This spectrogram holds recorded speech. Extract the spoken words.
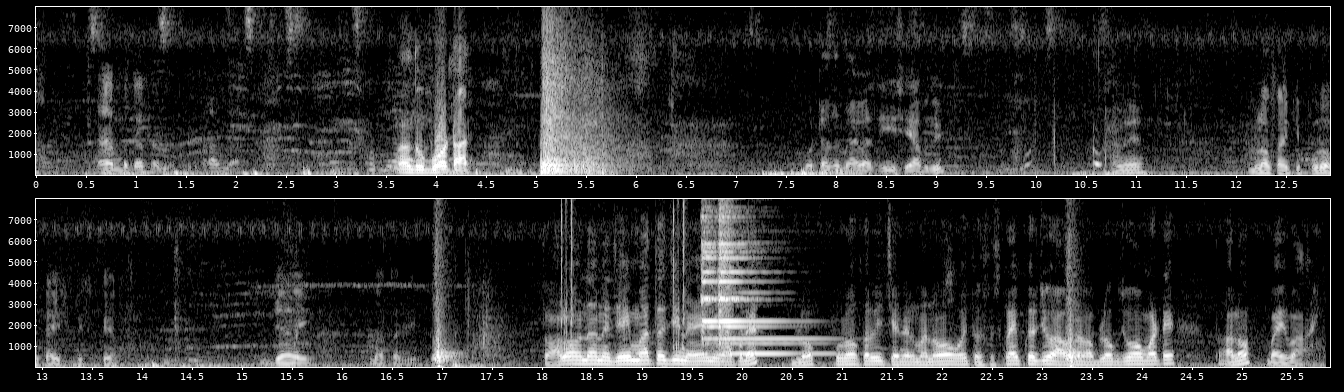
બધું બોટાદ. બોટાદ અમે આવ્યા છે આ બધું. હવે બ્લોક અહીંથી પૂરો થાય છે કે. જય માતાજી. તો હાલો અંદાને જય માતાજી ને એની આપણે બ્લોગ પૂરો કરવી. ચેનલમાં નવા હોય તો સબસ્ક્રાઈબ કરજો, આવા નવા બ્લોગ જોવા માટે. તો હાલો બાય બાય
